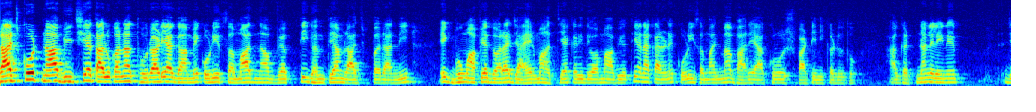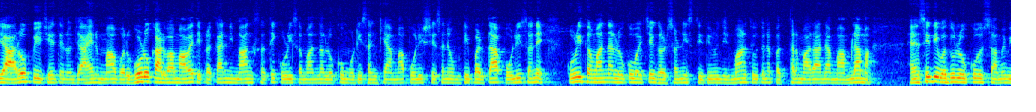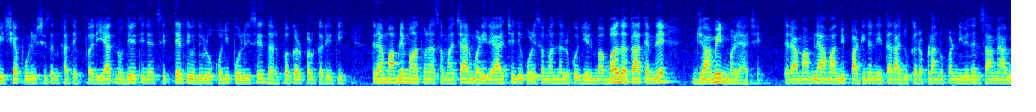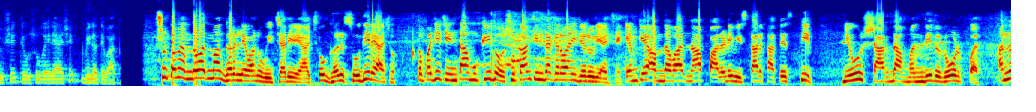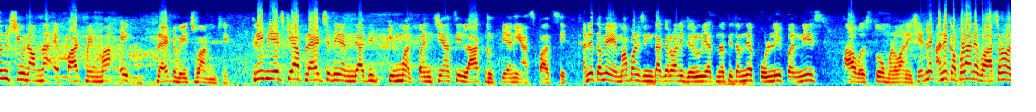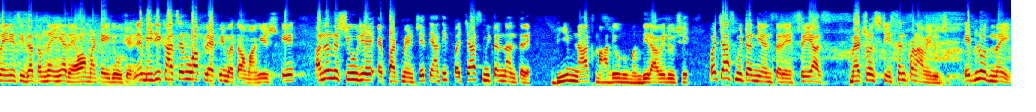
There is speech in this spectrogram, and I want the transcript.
રાજકોટના વિછિયા તાલુકાના થોરાડિયા ગામે કોળી સમાજના વ્યક્તિ ઘનશ્યામ રાજપરાની એક ભૂમાફિયા દ્વારા જાહેરમાં હત્યા કરી દેવામાં આવી હતી. આના કારણે કોળી સમાજમાં ભારે આક્રોશ ફાટી નીકળ્યો હતો. આ ઘટનાને લઈને જે આરોપી છે તેનો જાહેરમાં વરઘોડો કાઢવામાં આવે તે પ્રકારની માંગ સાથે કોળી સમાજના લોકો મોટી સંખ્યામાં પોલીસ સ્ટેશને ઉમટી પડતા પોલીસ અને કોળી સમાજના લોકો વચ્ચે ઘર્ષણની સ્થિતિનું નિર્માણ થયું હતું અને પથ્થરમારાના મામલામાં એંસીથી વધુ લોકો સામે વિછિયા પોલીસ સ્ટેશન ખાતે ફરિયાદ નોંધી હતી અને સિત્તેરથી વધુ લોકોની પોલીસે ધરપકડ પણ કરી હતી. ત્યારે આ મામલે મહત્વના સમાચાર મળી રહ્યા છે જે કોળી સમાજના લોકો જેલમાં બંધ હતા, તેમને જામીન મળ્યા છે. ત્યારે આ મામલે આમ આદમી પાર્ટીના નેતા રાજુ કરપડાનું પણ નિવેદન સામે આવ્યું છે. તેઓ શું કહી રહ્યા છે? વિગતે વાત શું તમે અમદાવાદમાં ઘર લેવાનું વિચારી રહ્યા છો? ઘર શોધી રહ્યા છો? તો પછી ચિંતા મૂકી દો. શું કામ ચિંતા કરવાની જરૂરિયાત છે? કેમ કે અમદાવાદના પાલડી વિસ્તાર ખાતે સ્થિત ન્યૂ શારદા મંદિર રોડ પર અનંત શિવ નામના એપાર્ટમેન્ટમાં એક ફ્લેટ વેચવાનું છે. થ્રી બીએચકે આ ફ્લેટ છે, તેની અંદાજિત કિંમત પંચ્યાસી લાખ રૂપિયાની આસપાસ છે. અને તમે એમાં પણ ચિંતા કરવાની જરૂરિયાત નથી, તમને ફૂલ્લી ફર્નિશ આ વસ્તુઓ મળવાની છે. એટલે અને કપડાં અને વાસણો લઈને સીધા તમને અહીંયા રહેવા માટે જવું છે. અને બીજી ખાસિયત હું આ ફ્લેટની બતાવવા માંગીશ કે અનંત શિવ જે એપાર્ટમેન્ટ છે, ત્યાંથી પચાસ મીટરના અંતરે ભીમનાથ મહાદેવનું મંદિર આવેલું છે. પચાસ મીટરની અંતરે શ્રેયાસ મેટ્રો સ્ટેશન પણ આવેલું છે. એટલું જ નહીં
